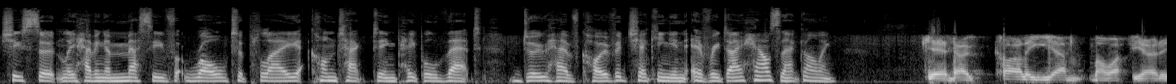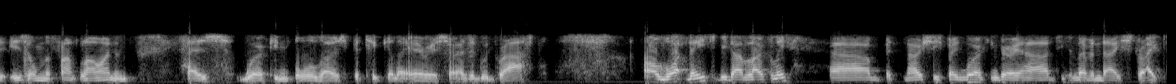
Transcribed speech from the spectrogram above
she's certainly having a massive role to play, contacting people that do have COVID, checking in every day. How's that going? Yeah, no, Kylie, um, my wife Fiona is on the front line and has worked in all those particular areas, so has a good grasp on what needs to be done locally. Um, but no, she's been working very hard, 11 days straight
